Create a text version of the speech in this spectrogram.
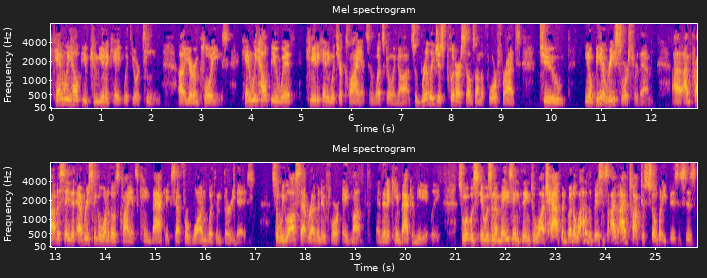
Can we help you communicate with your team, uh, your employees? Can we help you with communicating with your clients and what's going on? So really just put ourselves on the forefront to, you know, be a resource for them. Uh, I'm proud to say that every single one of those clients came back except for one within 30 days. So we lost that revenue for a month and then it came back immediately. So it was it was an amazing thing to watch happen. But a lot of the business I've, I've talked to so many businesses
